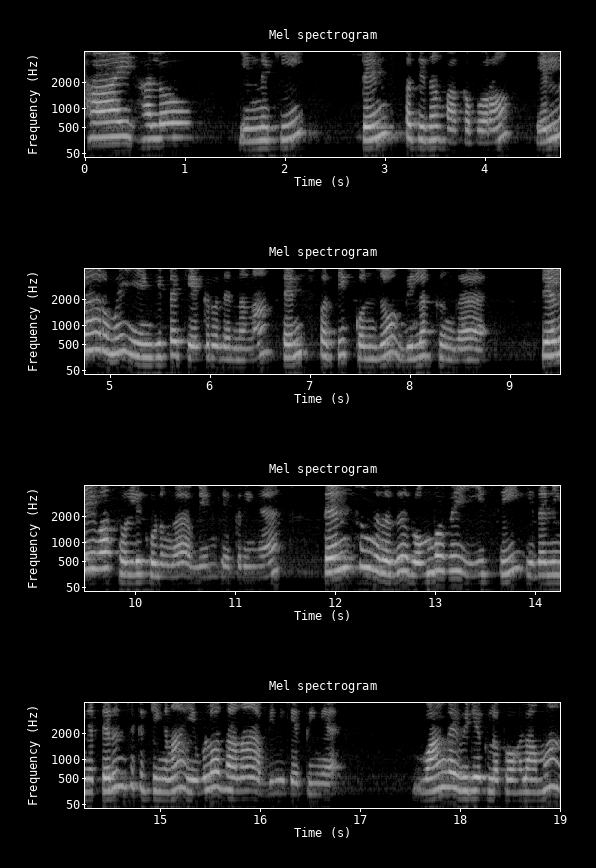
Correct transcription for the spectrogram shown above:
Hi hello இன்னைக்கு tense பற்றி தான் பார்க்க போகிறோம் எல்லாருமே என்கிட்ட கேட்குறது என்னன்னா டென்ஸ் பற்றி கொஞ்சம் விளக்குங்க. தெளிவாக சொல்லி கொடுங்க அப்படின்னு கேட்குறீங்க டென்ஸுங்கிறது ரொம்பவே ஈஸி இதை நீங்கள் தெரிஞ்சுக்கிட்டீங்கன்னா இவ்வளோ தானா அப்படின்னு கேட்பீங்க வாங்க வீடியோக்குள்ளே போகலாமா?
